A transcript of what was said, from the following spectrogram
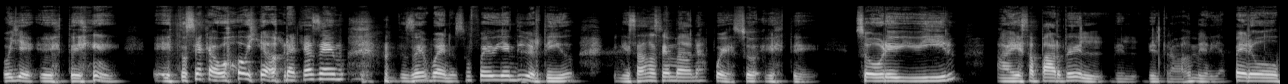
oye, este, esto se acabó y ahora qué hacemos. Entonces, bueno, eso fue bien divertido. En esas dos semanas, pues, este, sobrevivir a esa parte del, del, trabajo en media. Pero,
